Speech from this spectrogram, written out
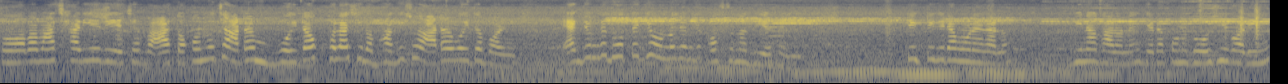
তো আবার মা ছাড়িয়ে দিয়েছে। আর তখন হচ্ছে আটার বইটাও খোলা ছিল ভাগ্যিস ওই আটার বইটা পড়েনি। একজনকে ধরতে গিয়ে অন্যজনকে কষ্ট না দিয়ে ফেলি। টিকটিকিটা মরে গেল বিনা কারণে যেটা কোনো দোষই করেনি।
